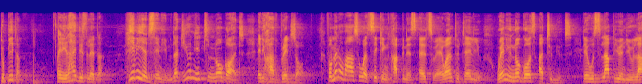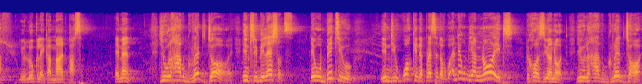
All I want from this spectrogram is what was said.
to Peter. And he writes this letter. He had seen him, that you need to know God and you have great joy. For many of us who are seeking happiness elsewhere, I want to tell you, when you know God's attributes, they will slap you and you laugh. You look like a mad person. Amen. You will have great joy in tribulations. They will beat you in the walk in the presence of God, and they will be annoyed because you are not. You will have great joy.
